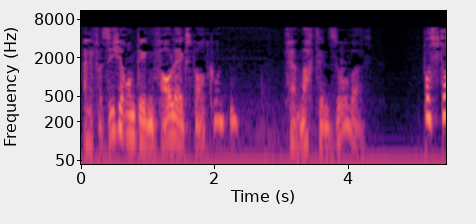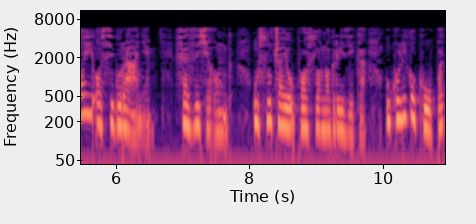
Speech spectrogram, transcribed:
Eine Versicherung gegen faule Exportkunden? Wer macht denn sowas? Postoji osiguranje, Versicherung, u slučaju poslovnog rizika, ukoliko kupac,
